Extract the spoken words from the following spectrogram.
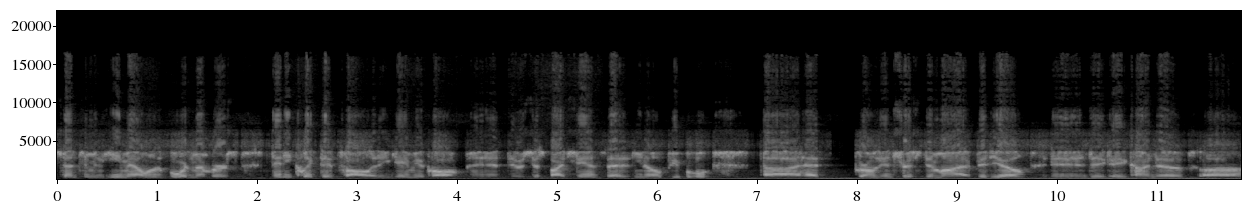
sent him an email, one of the board members, and he clicked it, it, and gave me a call. And it was just by chance that, you know, people uh, had grown interest in my video, and it, it kind of uh,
